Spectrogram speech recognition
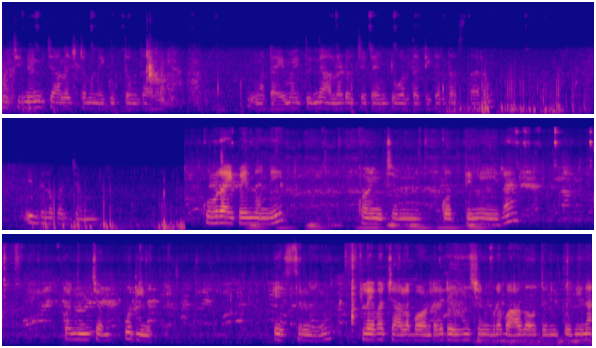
మా చిన్నోనికి చాలా ఇష్టం అండి గుత్తొంకాయ. టైం అవుతుంది ఆల్రెడీ వచ్చే టైం ట్వెల్వ్ థర్టీకి అంతా వస్తారు. ఇందులో కొంచెం కూర అయిపోయిందండి. కొంచెం కొత్తిమీర కొంచెం పుదీనా వేస్తున్నాను. ఫ్లేవర్ చాలా బాగుంటుంది. డైజెషన్ కూడా బాగా అవుతుంది పుదీనా.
